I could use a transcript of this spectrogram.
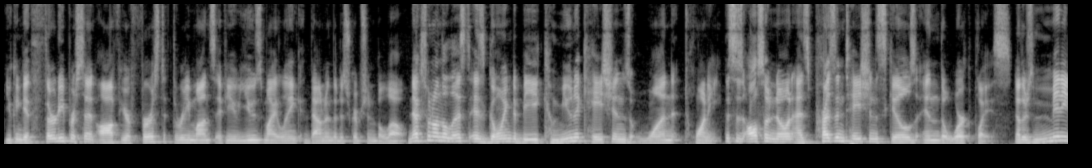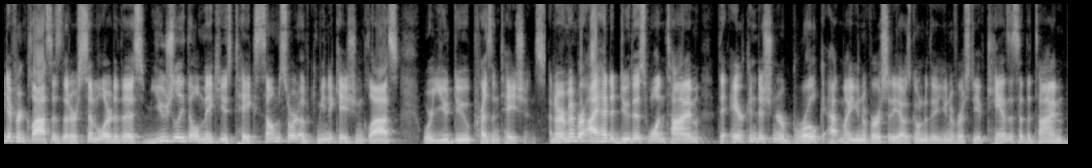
You can get 30% off your first three months if you use my link down in the description below. Next one on the list is going to be Communications 120. This is also known as presentation skills in the workplace. Now there's many different classes that are similar to this. Usually they'll make you take some sort of communication class where you do presentations. And I remember I had to do this one time. The air conditioner broke at my university. I was going to the University of Kansas at the time,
